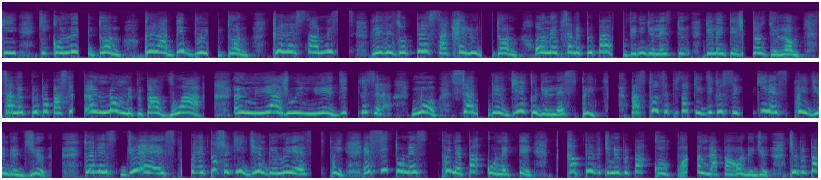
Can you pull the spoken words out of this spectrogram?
qui, qu'on lui donne, que la Bible lui donne, que les samistes, les, auteurs sacrés lui donnent, on ne, ça ne peut pas venir de l'intelligence de, l'homme. Ça ne peut pas, parce qu'un homme ne peut pas voir un nuage ou une nuée dire que c'est là. Non, ça devient que de l'esprit. Parce que c'est pour ça qu'il dit que ce qui est esprit vient de Dieu. Dieu est esprit et ce qui vient de lui est esprit. Et si ton esprit n'est pas connecté, tu ne peux pas comprendre la parole de Dieu. Tu ne peux pas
